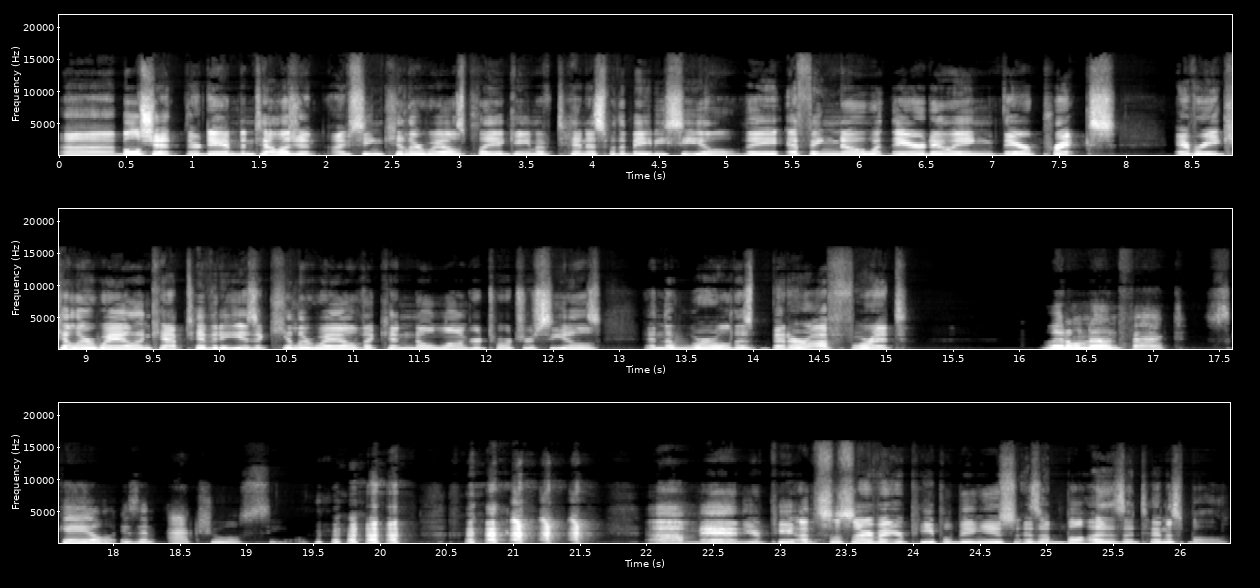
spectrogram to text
Uh, bullshit. They're damned intelligent. I've seen killer whales play a game of tennis with a baby seal. They effing know what they are doing. They're pricks. Every killer whale in captivity is a killer whale that can no longer torture seals, and the world is better off for it. Little known fact scale is an actual seal. oh man, your pe- I'm so sorry about your people being used as a ball as a tennis ball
